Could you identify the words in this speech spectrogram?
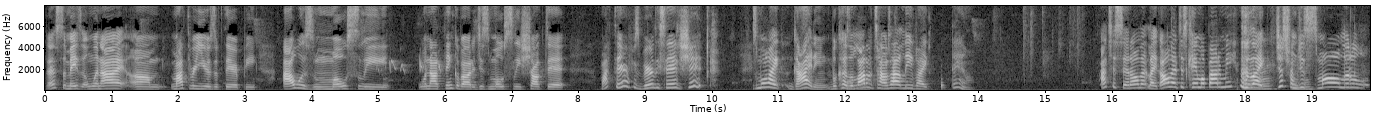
That's amazing. When I um my three years of therapy, I was mostly when I think about it, just mostly shocked that my therapist barely said shit. It's more like guiding because a lot of the times I leave like, damn. I just said all that like all that just came up out of me. like just from just small little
